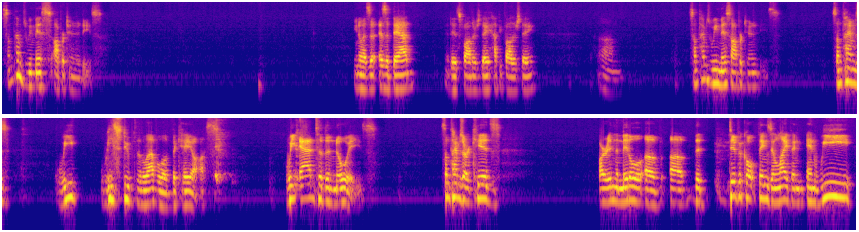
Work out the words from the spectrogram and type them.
Sometimes we miss opportunities. You know, as a as a dad, it is Father's Day. Happy Father's Day. Um, sometimes we miss opportunities. Sometimes we we stoop to the level of the chaos. We add to the noise. Sometimes our kids are in the middle of of the difficult things in life and and we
